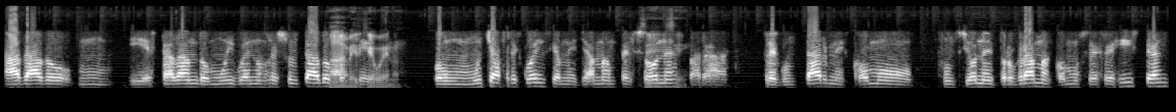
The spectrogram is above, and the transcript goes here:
ha dado mm, y está dando muy buenos resultados Ah, porque bueno. con mucha frecuencia me llaman personas para preguntarme cómo funciona el programa, cómo se registran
